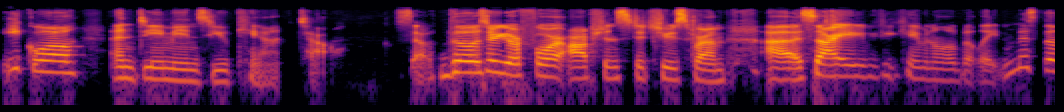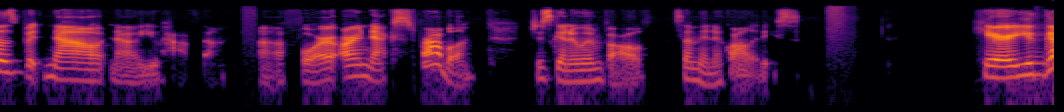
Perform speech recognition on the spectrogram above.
equal, and D means you can't tell. So those are your four options to choose from. Uh, sorry if you came in a little bit late and missed those, but now, now you have them uh, for our next problem, which is going to involve some inequalities. Here you go.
